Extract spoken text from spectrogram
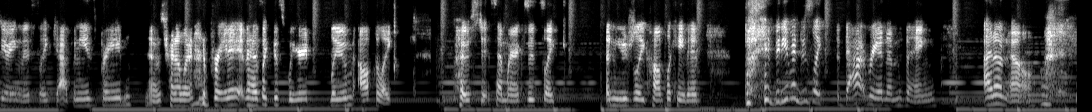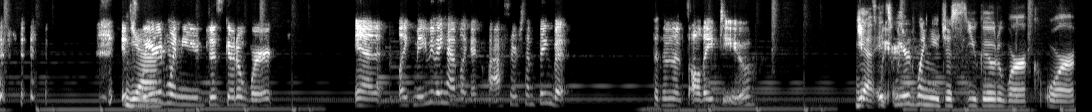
doing this like japanese braid and i was trying to learn how to braid it and it has like this weird loom i'll have to like post it somewhere because it's like unusually complicated but, but even just like that random thing i don't know it's Yeah. weird when you just go to work and like maybe they have like a class or something but but then that's all they do Yeah, It's it's weird. weird when you just you go to work or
